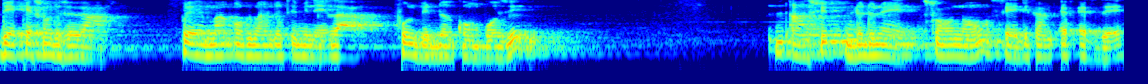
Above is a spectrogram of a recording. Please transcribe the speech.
des questions de ce genre. Premièrement, on va déterminer la formule d'un composé. Ensuite, de donner son nom, ses différentes FSD,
